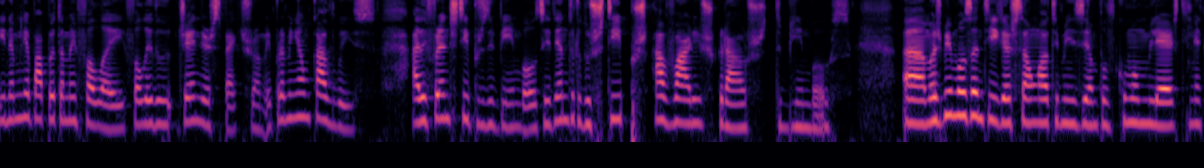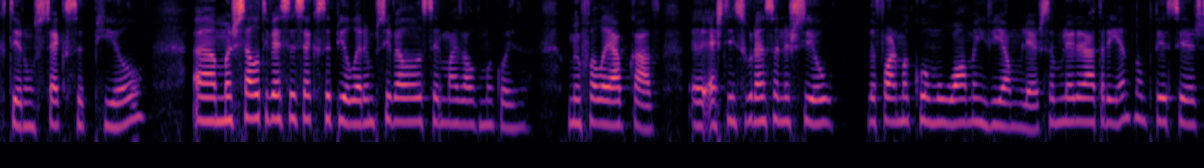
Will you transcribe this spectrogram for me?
e na minha papa eu também falei, falei do Gender Spectrum, e para mim é um bocado isso. Há diferentes tipos de bimbos, e dentro dos tipos há vários graus de bimbos. Um, as bimbos antigas são um ótimo exemplo de como uma mulher tinha que ter um sex appeal, Uh, mas se ela tivesse sex appeal, era impossível ela ser mais alguma coisa. Como eu falei há bocado, uh, esta insegurança nasceu da forma como o homem via a mulher. Se a mulher era atraente, não podia ser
